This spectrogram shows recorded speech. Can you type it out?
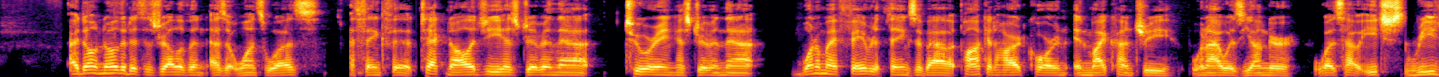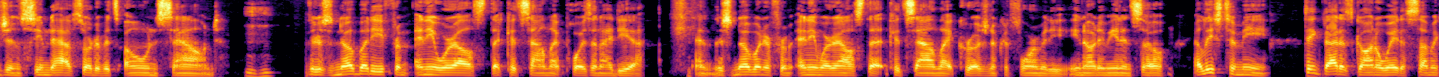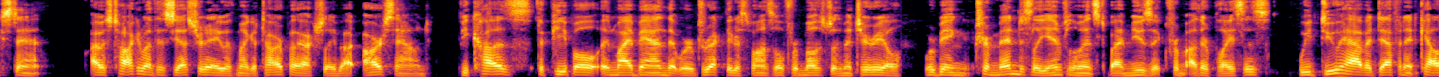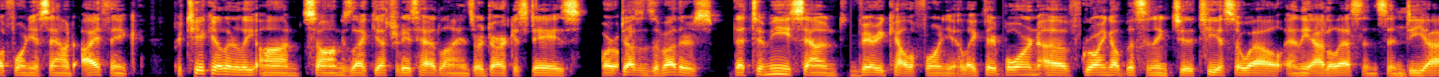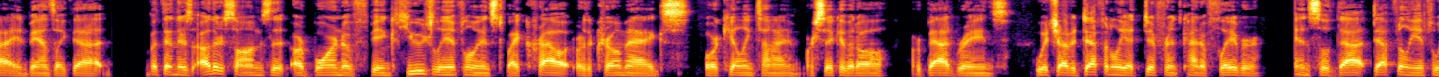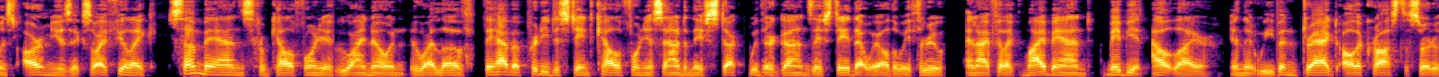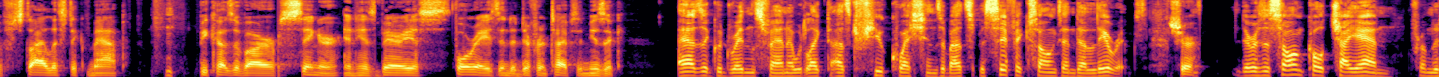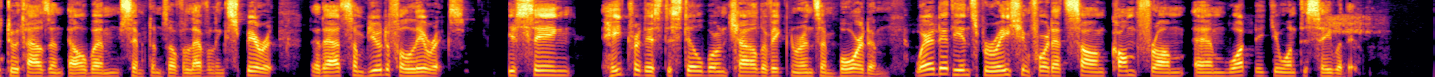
I don't know that it's as relevant as it once was. I think that technology has driven that, touring has driven that. One of my favorite things about punk and hardcore in, in my country when I was younger was how each region seemed to have sort of its own sound. Mm-hmm. There's nobody from anywhere else that could sound like Poison Idea. and there's nobody from anywhere else that could sound like corrosion of conformity. You know what I mean? And so, at least to me, I think that has gone away to some extent. I was talking about this yesterday with my guitar player actually about our sound because the people in my band that were directly responsible for most of the material were being tremendously influenced by music from other places. We do have a definite California sound, I think, particularly on songs like Yesterday's Headlines or Darkest Days or dozens of others that to me sound very California. Like they're born of growing up listening to TSOL and the Adolescents and mm-hmm. DI and bands like that. But then there's other songs that are born of being hugely influenced by Kraut or the Cro-Mags or Killing Time or Sick of It All or Bad Brains, which have a definitely a different kind of flavor. And so that definitely influenced our music. So I feel like some bands from California who I know and who I love, they have a pretty distinct California sound and they've stuck with their guns. They've stayed that way all the way through. And I feel like my band may be an outlier in that we've been dragged all across the sort of stylistic map because of our singer and his various forays into different types of music. As a Good Riddance fan, I would like to ask a few questions about specific songs and their lyrics. Sure. There is a song called Cheyenne from the 2000 album Symptoms of a Leveling Spirit that has some beautiful lyrics. You sing, Hatred is the stillborn child of ignorance and boredom. Where did the inspiration for that song come from, and what did you want to say with it?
